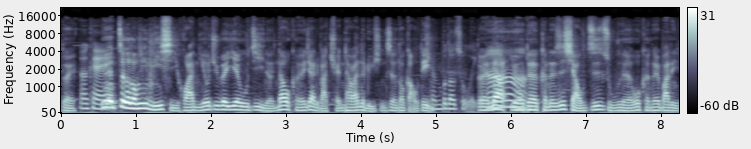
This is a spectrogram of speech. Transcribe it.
对，OK，因为这个东西你喜欢，你又具备业务技能，那我可能叫你把全台湾的旅行社都搞定，全部都处理。对，那有的可能是小资族的，我可能会把你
